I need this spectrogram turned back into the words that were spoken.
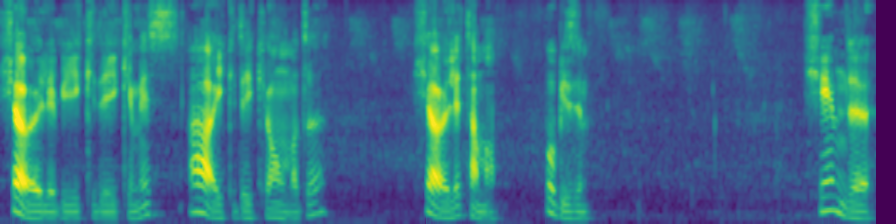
Şöyle bir 2'de 2'miz. Aa 2'de 2 olmadı. Şöyle tamam. Bu bizim. Şimdi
